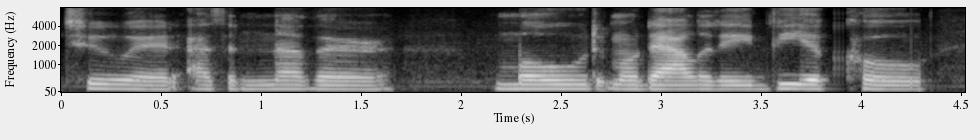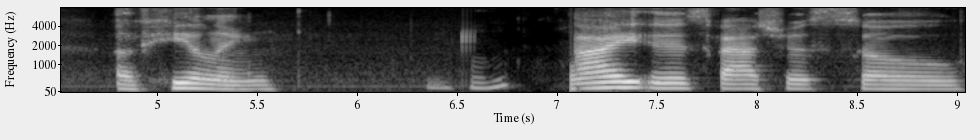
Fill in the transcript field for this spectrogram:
to it as another mode, modality, vehicle of healing. Mm-hmm. Why is fascia so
